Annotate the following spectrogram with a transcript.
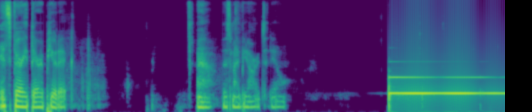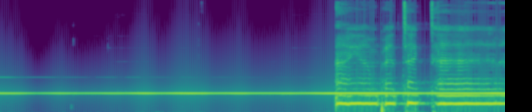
it's very therapeutic. Ah, this might be hard to do. I protected.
